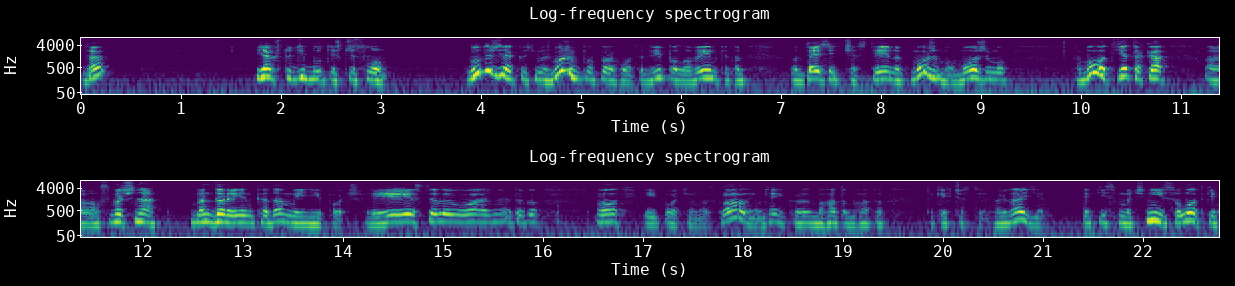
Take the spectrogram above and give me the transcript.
Да? Як ж тоді бути з числом? Буде ж якось, ми ж можемо порахувати дві половинки, там, 10 частинок, можемо, можемо. Або от є така а, смачна мандаринка, да, ми її почистили уважно, тако, от, і потім розклали, і неї багато-багато таких частинок. Да, є. Такі смачні, солодкі.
